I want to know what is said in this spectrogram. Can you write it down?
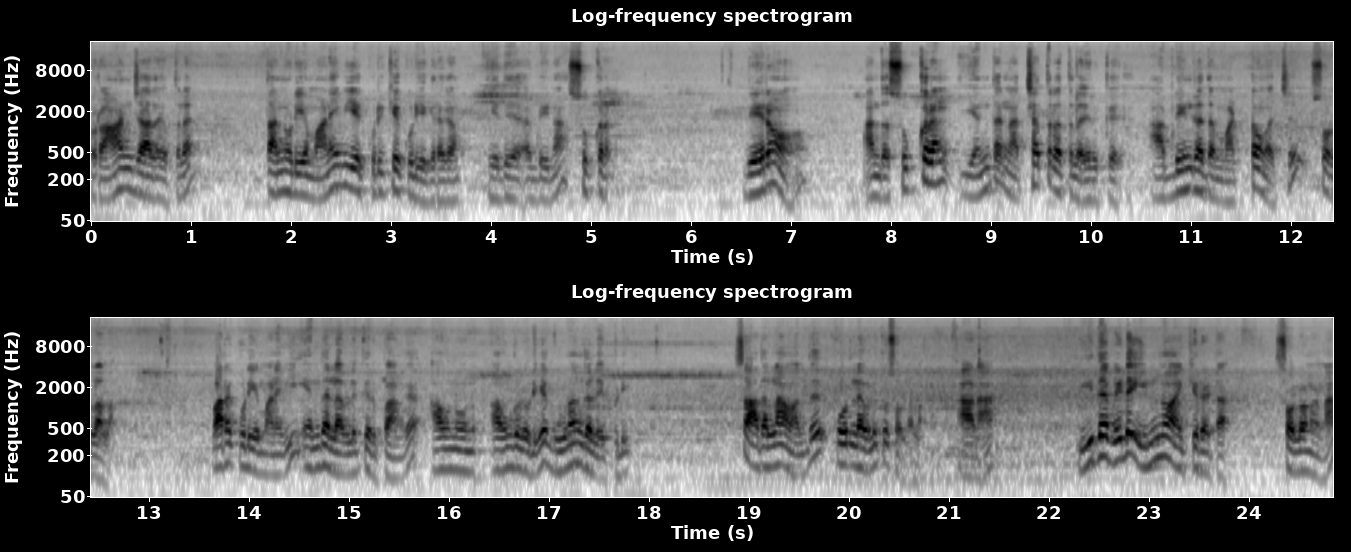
ஒரு ஆண் ஜாதகத்தில் தன்னுடைய மனைவியை குறிக்கக்கூடிய கிரகம் எது அப்படின்னா சுக்கரன். வெறும் அந்த சுக்கரன் எந்த நட்சத்திரத்தில் இருக்குது அப்படின்றத மட்டும் வச்சு சொல்லலாம். வரக்கூடிய மனைவி எந்த லெவலுக்கு இருப்பாங்க? அவங்க அவங்களுடைய குணங்கள் எப்படி? ஸோ அதெல்லாம் வந்து ஒரு லெவலுக்கு சொல்லலாம். ஆனால் இதை விட இன்னும் அக்யூரேட்டாக சொல்லணும்னா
